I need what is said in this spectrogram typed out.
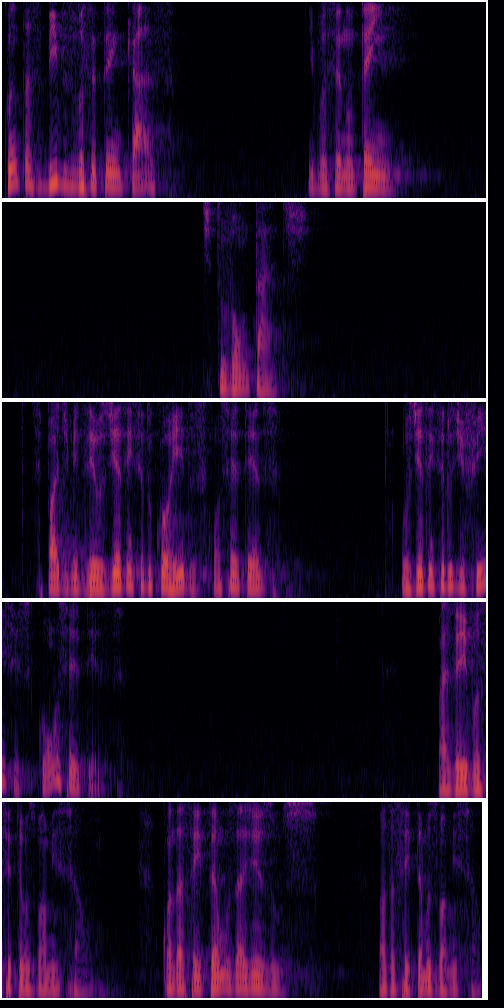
Quantas Bíblias você tem em casa? E você não tem tido vontade. Você pode me dizer, os dias têm sido corridos? Com certeza. Os dias têm sido difíceis? Com certeza. Mas eu e você temos uma missão. Quando aceitamos a Jesus, nós aceitamos uma missão.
